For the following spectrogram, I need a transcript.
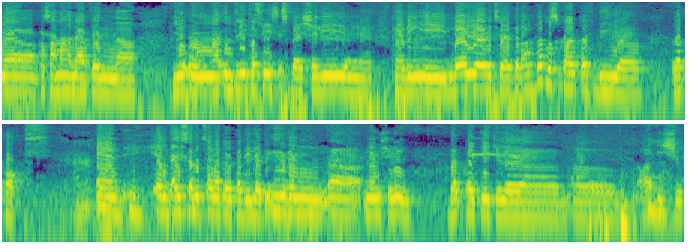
ah, kasamahan natin na yung ah, intricacies, especially yung ah, having a lawyer, etc. That was part of the uh, the talks. And and I salute Senator Padilla to even uh, mentioning that particular uh, uh, uh, issue.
